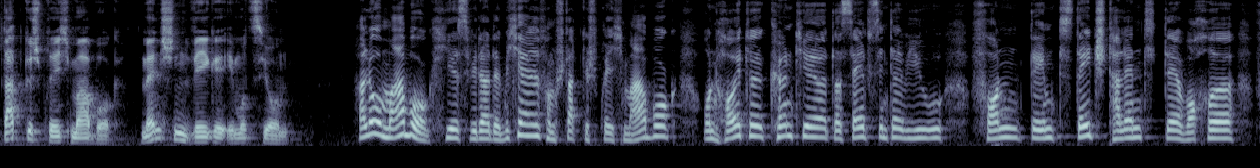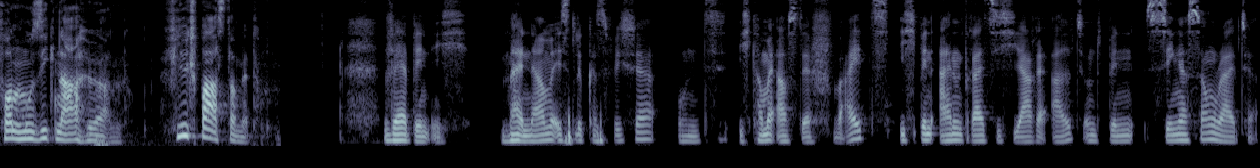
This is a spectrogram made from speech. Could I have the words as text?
Stadtgespräch Marburg. Menschen, Wege, Emotionen. Hallo Marburg, hier ist wieder der Michael vom Stadtgespräch Marburg und heute könnt ihr das Selbstinterview von dem Stage-Talent der Woche von Musik nachhören. Viel Spaß damit. Wer bin ich? Mein Name ist Lukas Fischer und ich komme aus der Schweiz. Ich bin 31 Jahre alt und bin Singer-Songwriter.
